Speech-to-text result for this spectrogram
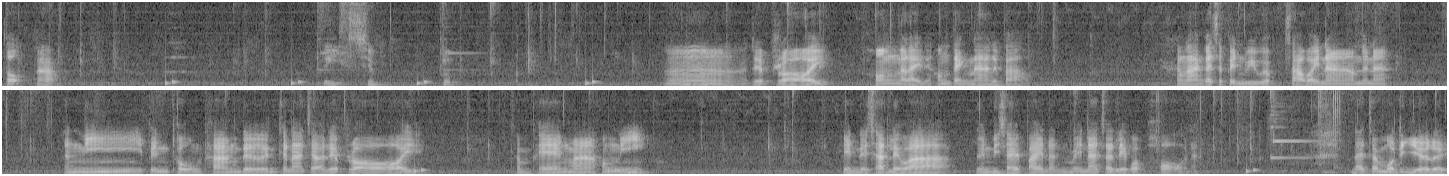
โต๊ะ อ้าวเฮ้ยชึบปุ๊บอ่าเรียบร้อย ห้องอะไรเนี่ย ห้องแต่งหน้าหรือเปล่า ข้างล่างก็จะเป็นวิวแบบสระว่ายน้ำด้วยนะ อันนี้เป็นโถงทางเดินก็น่าจะเรียบร้อยกำแพงมาห้องนี้ เห็นได้ชัดเลยว่าเงินที่ใช้ไปนั้นไม่น่าจะเรียกว่าพอนะ น่าจะหมดอีกเยอะเลย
